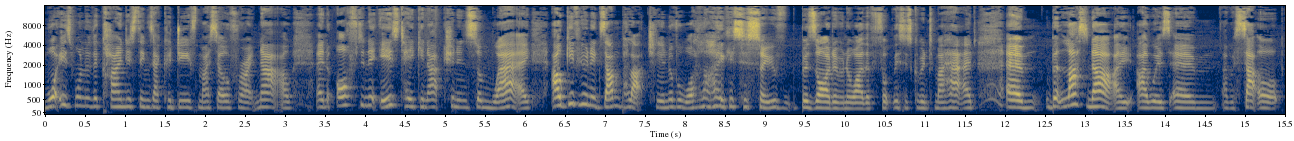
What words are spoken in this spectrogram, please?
what is one of the kindest things I could do for myself right now? And often it is taking action in some way. I'll give you an example actually, another one, like it's just so bizarre, I don't know why the fuck this is coming to my head. Um, but last night I was um I was sat up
